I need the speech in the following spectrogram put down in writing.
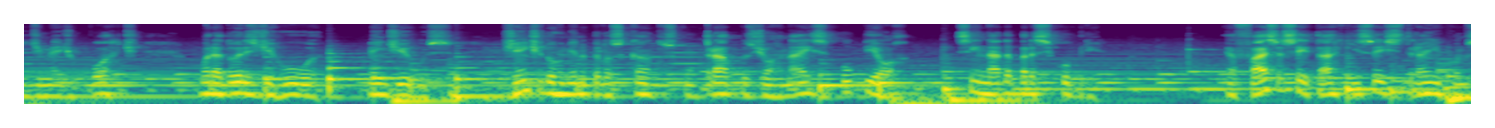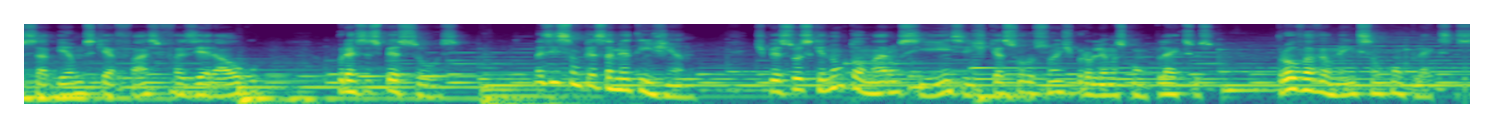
e de médio porte moradores de rua, mendigos, gente dormindo pelos cantos com trapos, jornais ou pior, sem nada para se cobrir. É fácil aceitar que isso é estranho quando sabemos que é fácil fazer algo por essas pessoas, mas isso é um pensamento ingênuo, de pessoas que não tomaram ciência de que as soluções de problemas complexos provavelmente são complexas,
